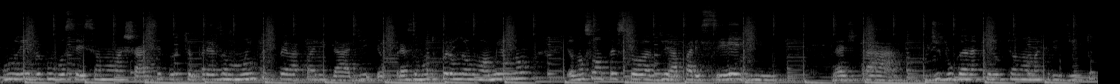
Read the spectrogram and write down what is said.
um livro com vocês se eu não achasse, porque eu prezo muito pela qualidade, eu prezo muito pelo meu nome. Eu não, eu não sou uma pessoa de aparecer, de né, de estar divulgando aquilo que eu não acredito,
